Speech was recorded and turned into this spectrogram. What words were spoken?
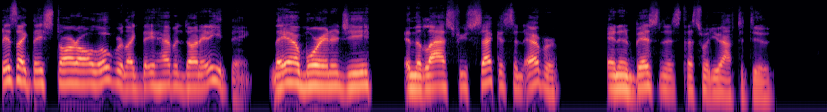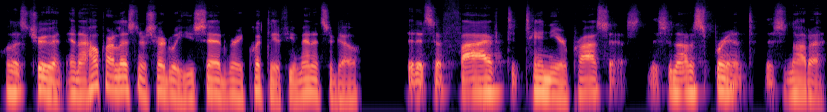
It's like they start all over like they haven't done anything. They have more energy in the last few seconds than ever. And in business, that's what you have to do. Well, that's true. And I hope our listeners heard what you said very quickly a few minutes ago that it's a five to 10 year process. This is not a sprint. This is not a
